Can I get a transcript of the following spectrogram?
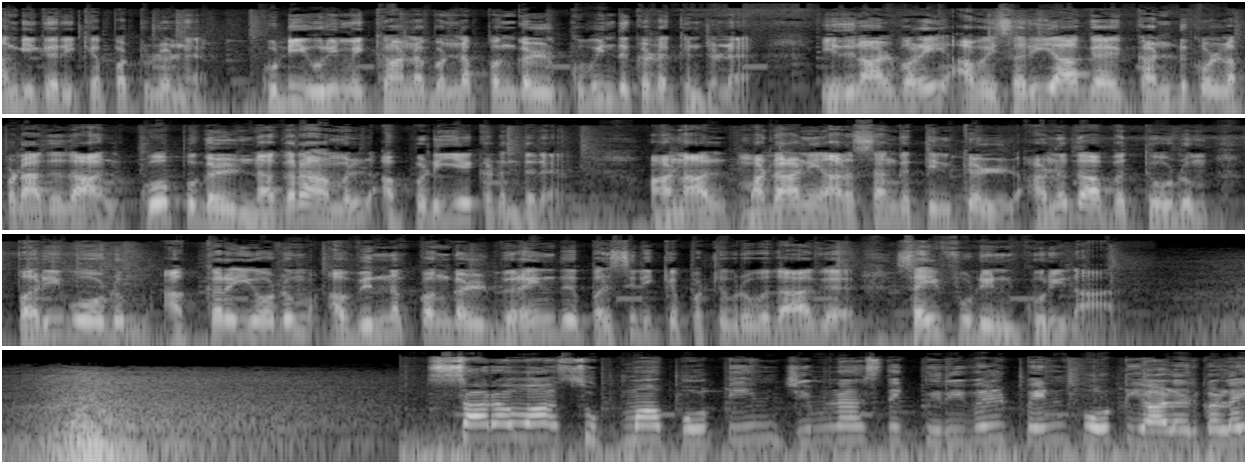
அங்கீகரிக்கப்பட்டுள்ளன. குடியுரிமைக்கான விண்ணப்பங்கள் குவிந்து கிடக்கின்றன. இதுநாள் வரை அவை சரியாக கண்டு கொள்ளப்படாததால் கோப்புகள் நகராமல் அப்படியே கிடந்தன. ஆனால் மடானி அரசாங்கத்தின் கீழ் அனுதாபத்தோடும் பரிவோடும் அக்கறையோடும் அவ்விண்ணப்பங்கள் விரைந்து பரிசீலிக்கப்பட்டு வருவதாக சைஃபுடின் கூறினார். சரவா சுக்மா போட்டியின் ஜிம்னாஸ்டிக் பிரிவில் பெண் போட்டியாளர்களை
